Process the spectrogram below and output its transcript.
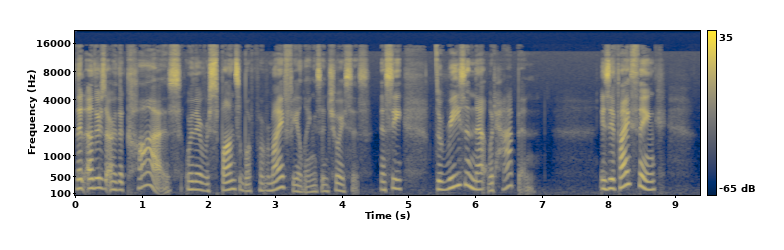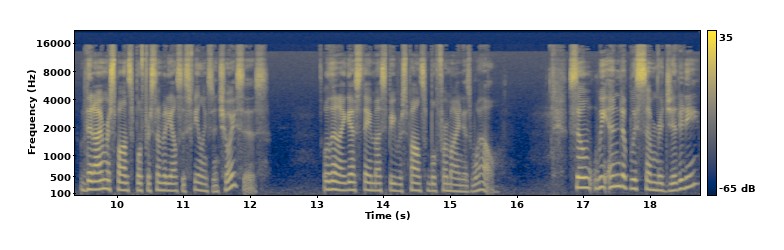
that others are the cause or they're responsible for my feelings and choices. Now, see, the reason that would happen is if I think that I'm responsible for somebody else's feelings and choices, well, then I guess they must be responsible for mine as well. So we end up with some rigidity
